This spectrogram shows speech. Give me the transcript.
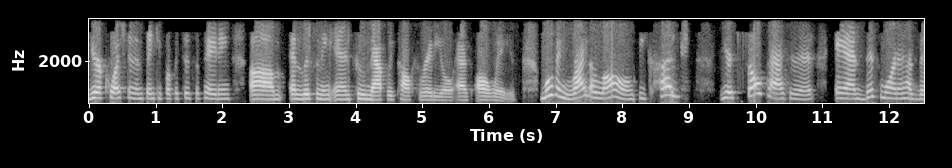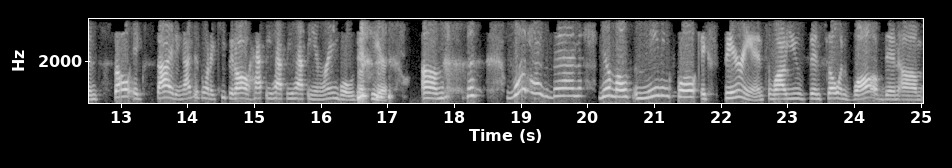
your question, and thank you for participating um, and listening in to NABWIC Talks Radio as always. Moving right along, because you're so passionate and this morning has been so exciting. I just want to keep it all happy, happy, happy and rainbows up here. um, what has been your most meaningful experience while you've been so involved in um,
